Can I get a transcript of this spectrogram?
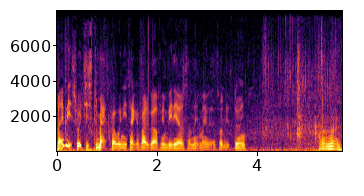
maybe it switches to macro when you take a photograph in video or something maybe that's what it's doing I don't know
